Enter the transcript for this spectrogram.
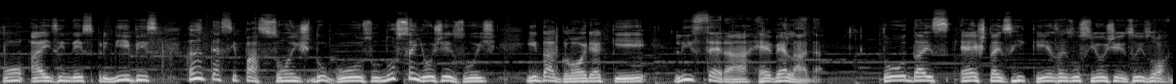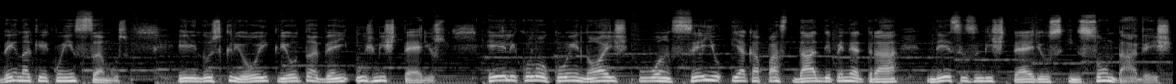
com as inexprimíveis antecipações do gozo no Senhor Jesus e da glória que lhe será revelada. Todas estas riquezas o Senhor Jesus ordena que conheçamos. Ele nos criou e criou também os mistérios. Ele colocou em nós o anseio e a capacidade de penetrar nesses mistérios insondáveis.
